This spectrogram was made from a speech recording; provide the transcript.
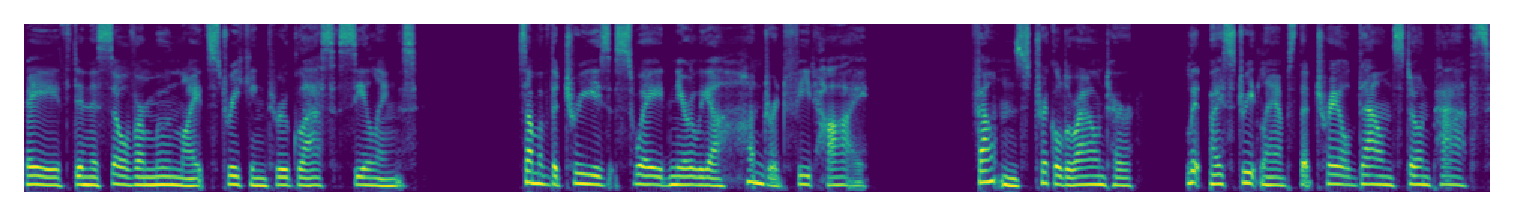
bathed in the silver moonlight streaking through glass ceilings. Some of the trees swayed nearly a hundred feet high. Fountains trickled around her, lit by street lamps that trailed down stone paths.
